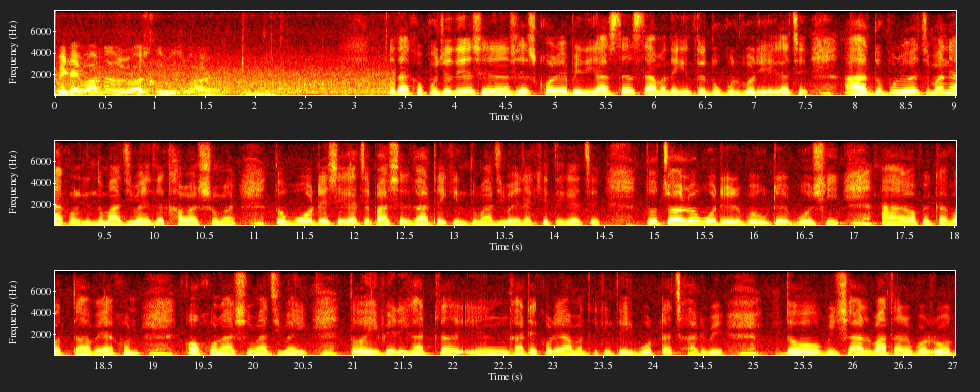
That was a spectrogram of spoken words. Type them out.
পেটাই বলতো রস দিয়ে বেশি ভালো। তো দেখো পুজো দিয়ে শেষ করে বেরিয়ে আসতে আসতে আমাদের কিন্তু দুপুর গড়িয়ে গেছে। আর দুপুর হয়েছে মানে এখন কিন্তু মাঝি বাড়িতে খাওয়ার সময়। তো বোট এসে গেছে পাশের ঘাটে কিন্তু মাঝি বাড়িরা খেতে গেছে। তো চলো বোটের উপর উঠে বসি। আর অপেক্ষা করতে হবে এখন কখন আসি মাঝি ভাই তো এই ফেরিঘাটটা ঘাটে করে আমাদের কিন্তু এই বোটটা ছাড়বে। তো বিশাল মাথার উপর রোদ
